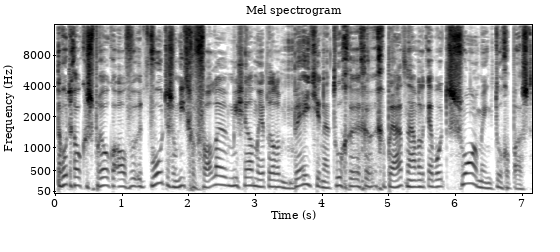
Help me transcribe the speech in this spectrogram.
Er wordt er ook gesproken over... Het woord is nog niet gevallen, Michel... maar je hebt er al een beetje naartoe gepraat. Namelijk, er wordt swarming toegepast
